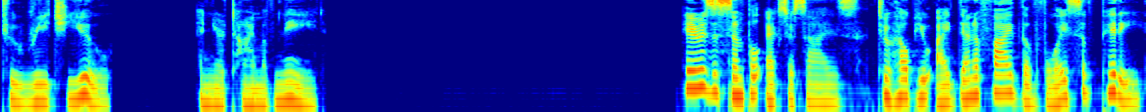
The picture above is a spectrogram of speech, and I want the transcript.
to reach you in your time of need. Here is a simple exercise to help you identify the voice of pity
